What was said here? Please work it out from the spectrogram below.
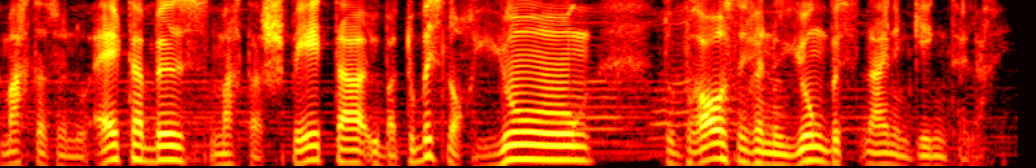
Macht das, wenn du älter bist, macht das später. Du bist noch jung. Du brauchst nicht, wenn du jung bist. Nein, im Gegenteil, Achim.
